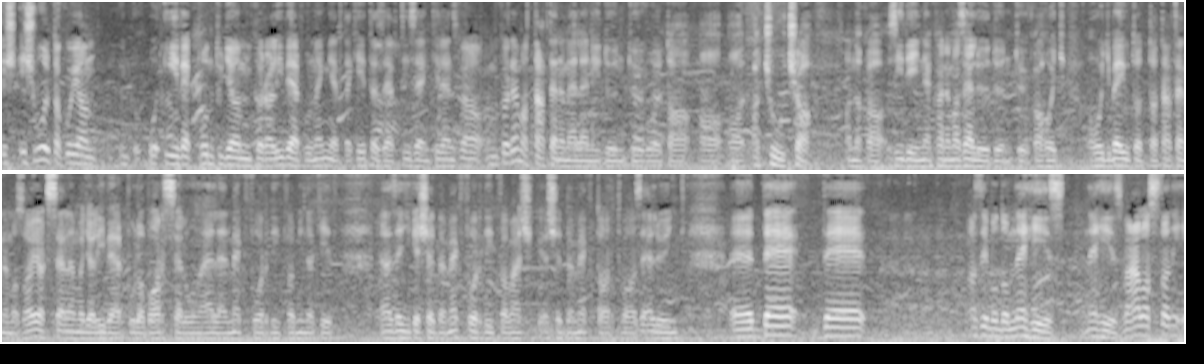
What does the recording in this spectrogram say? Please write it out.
és, és voltak olyan évek, pont ugye, amikor a Liverpool megnyerte 2019-ben, amikor nem a Tottenham elleni döntő volt a, a, a, a csúcsa annak az idénynek, hanem az elődöntők, ahogy, ahogy bejutott a Tottenham az Ajax ellen, vagy a Liverpool a Barcelona ellen megfordítva, mind a két, az egyik esetben megfordítva, a másik esetben megtartva az előnyt. De, de azért mondom, nehéz, nehéz választani,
